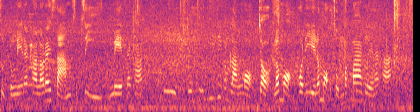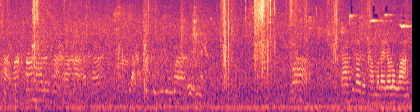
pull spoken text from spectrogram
สุดตรงนี้นะคะแล้วได้ 34 เมตรนะคะ คือเป็นพื้นที่ที่กำลังเหมาะเจาะแล้วเหมาะพอดีแล้วเหมาะสมมากๆเลยนะคะค่ะมาตามมาเลยค่ะตามมานะคะอยากให้ทุกคนได้รู้ว่าเออเนี่ยว่าการที่เราจะทำอะไรเราระวางแผ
